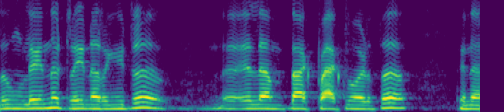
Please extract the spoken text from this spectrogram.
ലൂങ്ലേയിൽ നിന്ന് ട്രെയിൻ ഇറങ്ങിയിട്ട് എല്ലാം ബാക്ക് പാക്കും എടുത്ത് പിന്നെ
